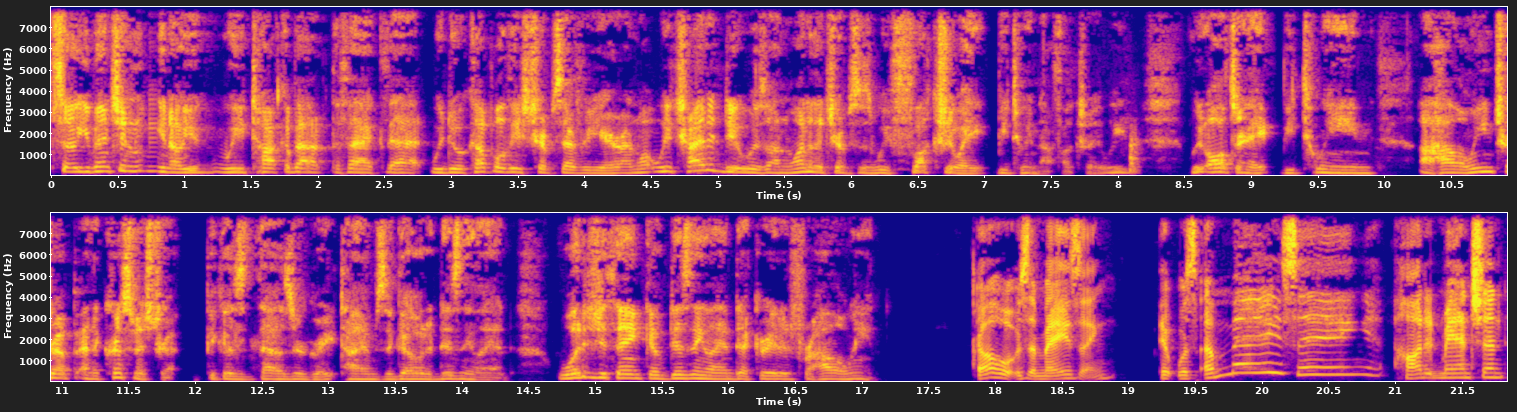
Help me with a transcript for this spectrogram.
so you mentioned, you know, you, we talk about the fact that we do a couple of these trips every year, and what we try to do is on one of the trips is we fluctuate between not fluctuate, we we alternate between a Halloween trip and a Christmas trip because those are great times to go to Disneyland. What did you think of Disneyland decorated for Halloween? Oh, it was amazing! It was amazing. Haunted Mansion,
